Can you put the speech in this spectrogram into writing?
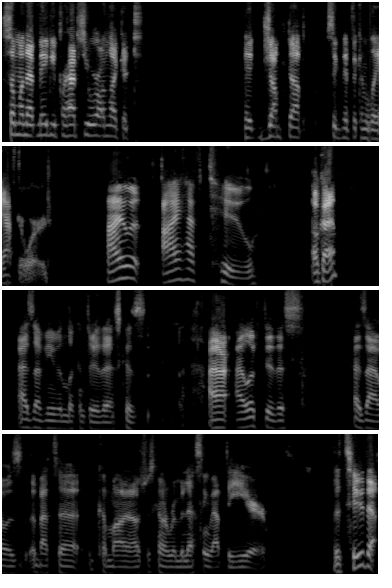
someone that maybe perhaps you were on like a t- it jumped up significantly afterward I would. I have two okay as I've even looking through this because I I looked through this as I was about to come on and I was just kind of reminiscing about the year. The two that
